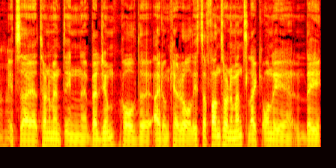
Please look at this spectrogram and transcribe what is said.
mm-hmm. it's a tournament in uh, belgium called uh, i don't care at all it's a fun tournament like only uh, they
